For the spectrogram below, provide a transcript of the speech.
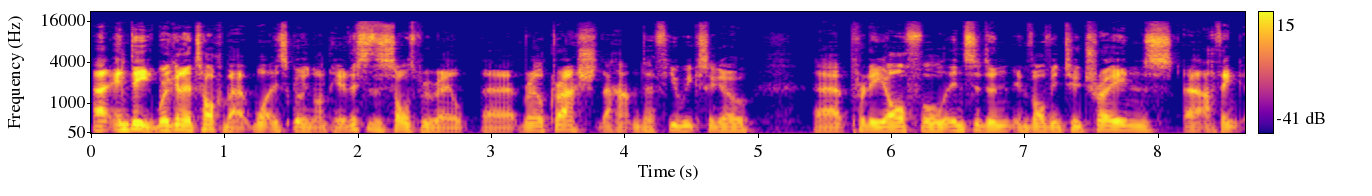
Uh, indeed, we're going to talk about what is going on here. This is the Salisbury rail uh, rail crash that happened a few weeks ago. Uh, pretty awful incident involving two trains. Uh, I think,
